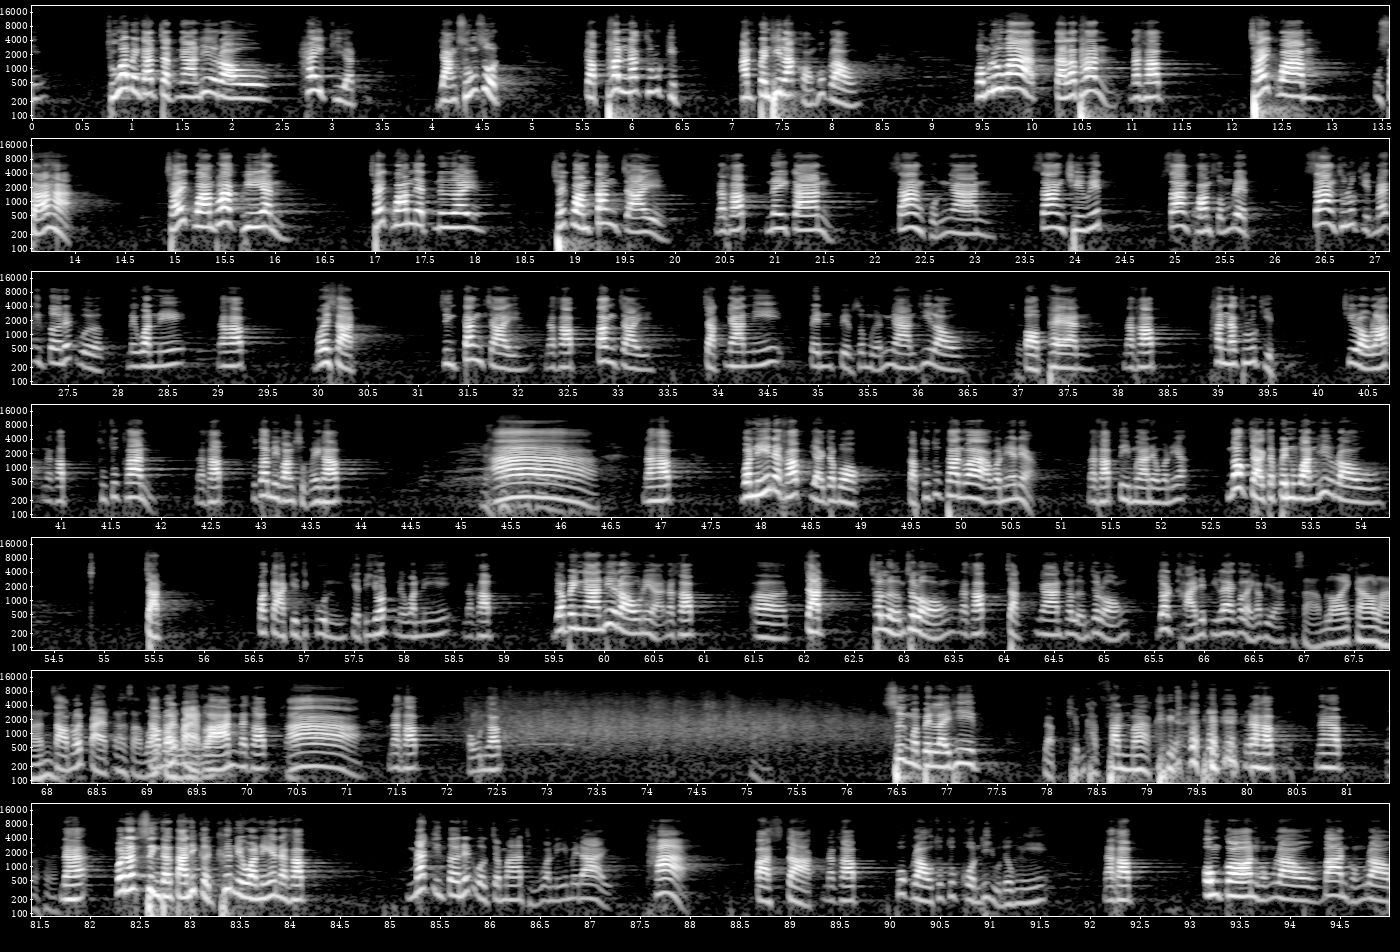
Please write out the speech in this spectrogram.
ถือว่าเป็นการจัดงานที่เรา ให้เกียรติอย่างสูงสุดกับท่านนักธุรกิจอันเป็นที่รักของพวกเรา ผมรู้ว่าแต่ละท่านนะครับ ใช้ความอุตสาหะ ใช้ความภาคเพียร ใช้ความเหน็ดเหนื่อย ใช้ความตั้งใจนะครับ ในการสร้างผลงาน สร้างชีวิต สร้างความสำเร็จ สร้างธุรกิจ Mac Inter Network ในวันนี้นะครับ บริษัท จึงตั้งใจนะครับตั้งใจจัดงานนี้เป็นเปรียบเสมือนงานที่เราตอบแทนนะครับ ท่านนักธุรกิจที่เรารักนะครับ ทุกๆทท่านนะครับ ทุกท่านมีความสุขไหมครับอ่านะครับ วันนี้นะครับอยากจะบอกกับทุก ๆ ท่านว่าวันนี้เนี่ยนะครับทีมงานในวันนี้นอกจากจะเป็นวันที่เราจัดประกาศเกียรติคุณเกียรติยศในวันนี้นะครับยังเป็นงานที่เราเนี่ยนะครับ จัดเฉลิมฉลองนะครับ จัดงานเฉลิมฉลอง ยอดขายในปีแรกเท่าไหร่ครับเบียร์309ล้านสามร้อยแปดอ่าสามร้อยแปด308ล้านนะครับอ่านะครับขอบคุณครับ ซึ่งมันเป็นอะไรที่แบบเข็มขัดสั้นมากนะครับนะครับนะฮะเพราะฉะนั้นสิ่งต่างๆที่เกิดขึ้นในวันนี้นะครับ Mac Inter Network จะมาถึงวันนี้ไม่ได้ ถ้าปราศจากนะครับ พวกเราทุกๆ คนที่อยู่ตรงนี้นะครับ องค์กรของเราบ้านของเรา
